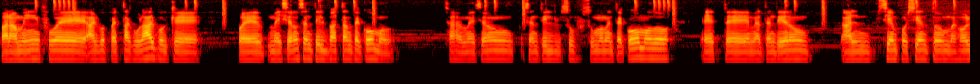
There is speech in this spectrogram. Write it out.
para mí fue algo espectacular porque pues, me hicieron sentir bastante cómodo, o sea, me hicieron sentir sumamente cómodo, este, me atendieron al 100% mejor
